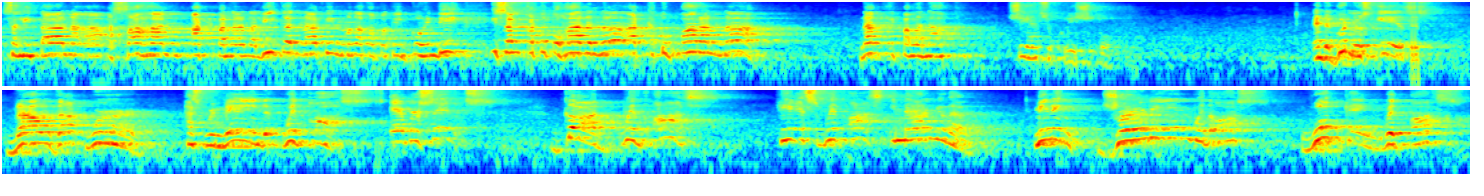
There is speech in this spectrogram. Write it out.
salita na aasahan at pananaligan natin mga kapatid ko, hindi isang katotohanan na at katuparan na ng ipanganak si Yesu Kristo. And the good news is, now that word has remained with us ever since. God with us. He is with us, Emmanuel. Meaning, journeying with us walking with us,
